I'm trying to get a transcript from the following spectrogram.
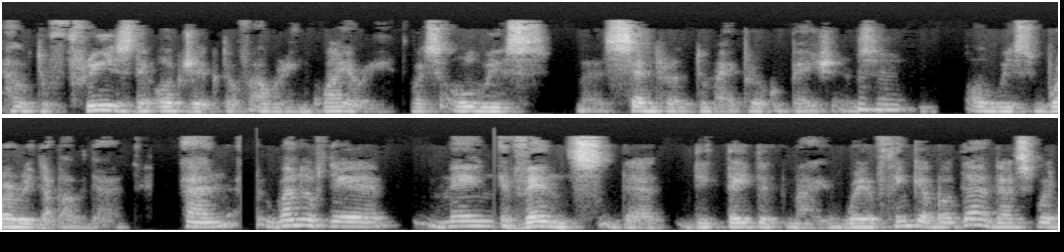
how to freeze the object of our inquiry was always uh, central to my preoccupations. Mhm. Always worried about that. And one of the main events that dictated my way of thinking about that, that's what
